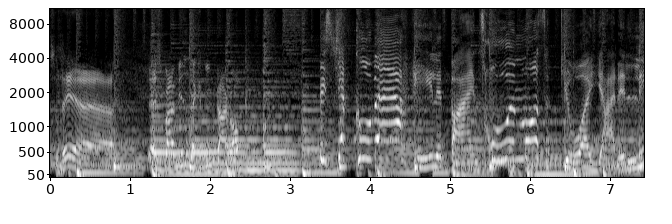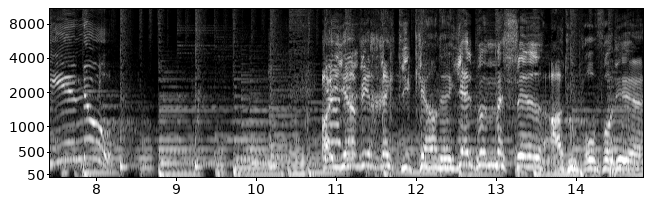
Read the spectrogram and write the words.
Så det er... Lad os bare vide, hvad kan vi bakke op? Hvis jeg kunne være hele vejens rugemor, så gjorde jeg det lige nu. Og jeg vil rigtig gerne hjælpe med sæd. Har du brug for det?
